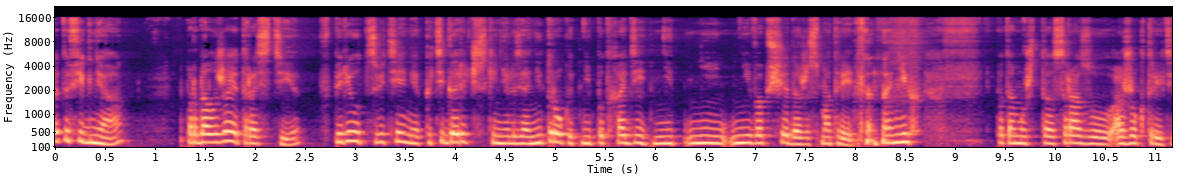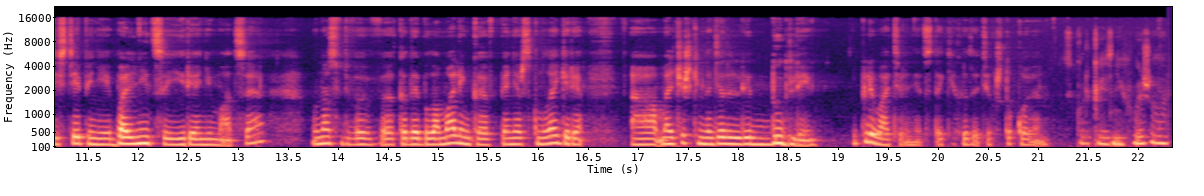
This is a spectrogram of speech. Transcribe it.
эта фигня продолжает расти? В период цветения категорически нельзя ни трогать, ни подходить, ни, ни, ни вообще даже смотреть на них, потому что сразу ожог третьей степени, больница и реанимация. У нас, когда я была маленькая, в пионерском лагере, а, мальчишки наделали дудли. и плевательниц таких из этих штуковин. Сколько из них выжило?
